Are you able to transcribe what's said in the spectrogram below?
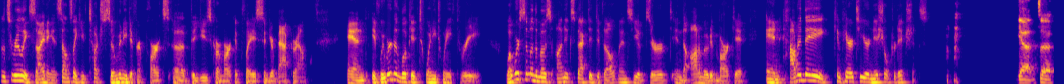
That's really exciting. It sounds like you've touched so many different parts of the used car marketplace in your background. And if we were to look at 2023, what were some of the most unexpected developments you observed in the automotive market? And how did they compare to your initial predictions? Yeah, it's a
